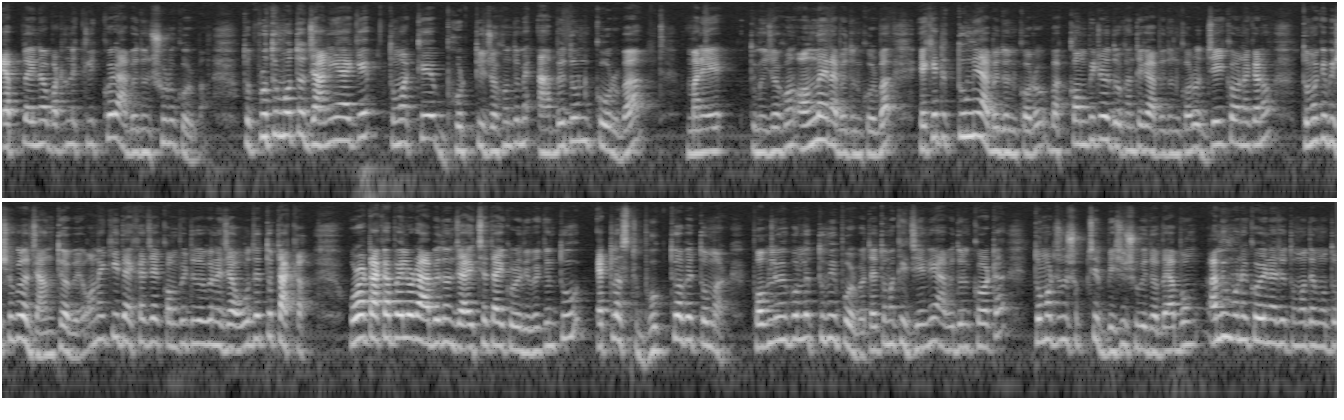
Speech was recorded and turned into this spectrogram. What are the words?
অ্যাপ্লাই নাও বাটনে ক্লিক করে আবেদন শুরু করবা। তো প্রথমত জানিয়ে আগে তোমাকে ভর্তি, যখন তুমি আবেদন করবা মানে তুমি যখন অনলাইন আবেদন করবা, এক্ষেত্রে তুমি আবেদন করো বা কম্পিউটার দোকান থেকে আবেদন করো, যেই করো না কেন, তোমাকে বিষয়গুলো জানতে হবে। অনেকেই দেখা যায় কম্পিউটার দোকানে যাও, ওদের তো টাকা। ওরা টাকা পাইলে ওরা আবেদন যা ইচ্ছে তাই করে দিবে, কিন্তু অ্যাটলাস্ট ভুগতে হবে তোমার। প্রবলেমে বললে তুমি পড়বে, তাই তোমাকে জেনে আবেদন করাটা তোমার জন্য সবচেয়ে বেশি সুবিধা হবে। এবং আমি মনে করি না যে তোমাদের মতো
